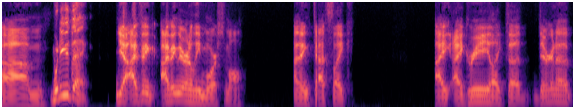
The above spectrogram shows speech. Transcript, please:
Um, What do you think? yeah, I think I think they're gonna lean more small. I think that's like, I I agree. Like the they're gonna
